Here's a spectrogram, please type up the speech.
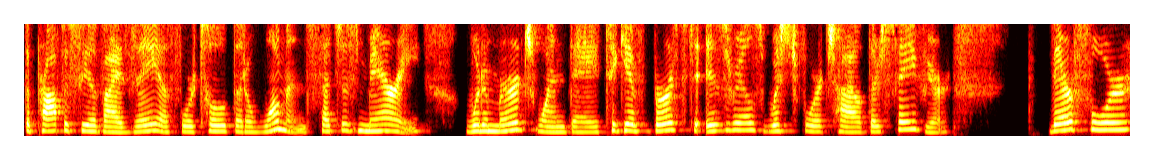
The prophecy of Isaiah foretold that a woman such as Mary would emerge one day to give birth to Israel's wished for child, their Savior. Therefore,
